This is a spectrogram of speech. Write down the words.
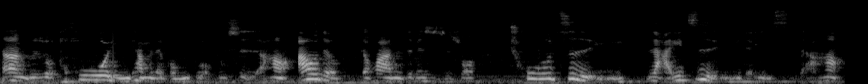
当然不是说脱离他们的工作，不是哈。out of 的话呢，这边是指说 出自于、来自于的意思啊哈。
